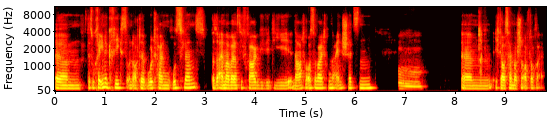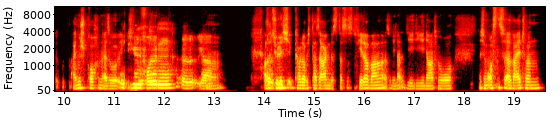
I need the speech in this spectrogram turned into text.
ähm, des Ukraine-Kriegs und auch der Beurteilung Russlands. Also, einmal war das die Frage, wie wir die NATO-Ausweitung einschätzen. Mhm. Ähm, ich glaube, das haben wir schon oft auch angesprochen. Also, In vielen Folgen, äh, ja. Also, also natürlich kann man, glaube ich, klar sagen, dass, dass es ein Fehler war, also die, die, die NATO Richtung Osten zu erweitern.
